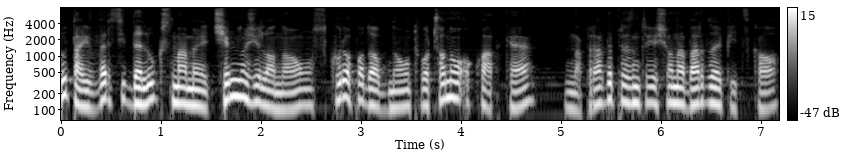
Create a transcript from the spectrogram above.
Tutaj w wersji Deluxe mamy ciemnozieloną, skóropodobną, tłoczoną okładkę. Naprawdę prezentuje się ona bardzo epicko.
